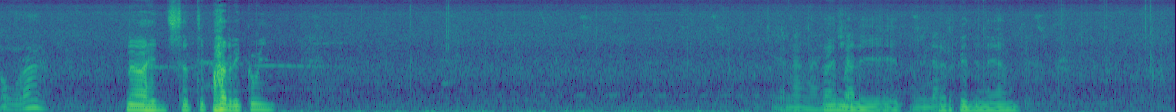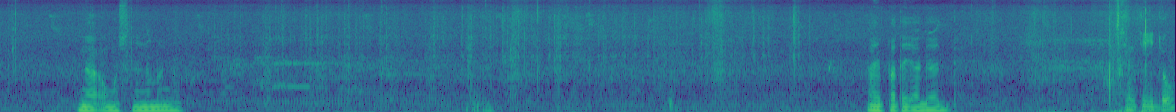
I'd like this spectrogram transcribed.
Aurag. Na headshot si pare ko eh. Yan na nga. Ay maliit. Pero pwede na yan. Naungos na naman oh. Ay patay agad. Sentido.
